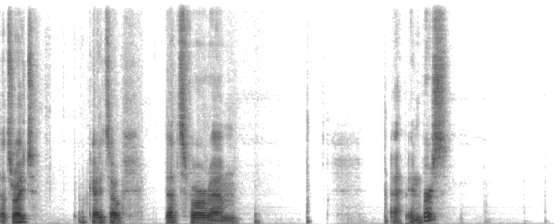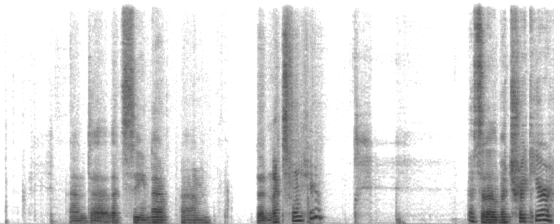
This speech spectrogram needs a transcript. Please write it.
that's right. Okay, so that's for um, F inverse. And uh, let's see now um, the next one here. It's a little bit trickier.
